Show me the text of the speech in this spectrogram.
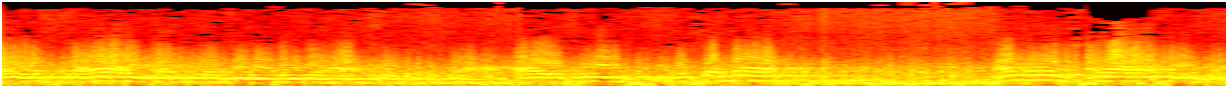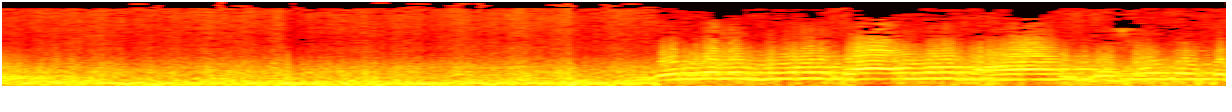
الإسلام من يجب أي بسبب أمر الحياة جل الدنيا كائنات جسد کے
